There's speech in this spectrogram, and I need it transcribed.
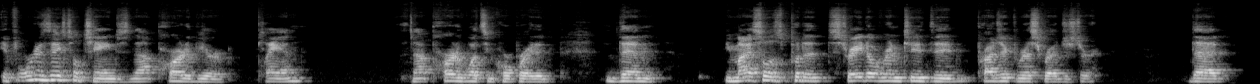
if organizational change is not part of your plan it's not part of what's incorporated then you might as well just put it straight over into the project risk register that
